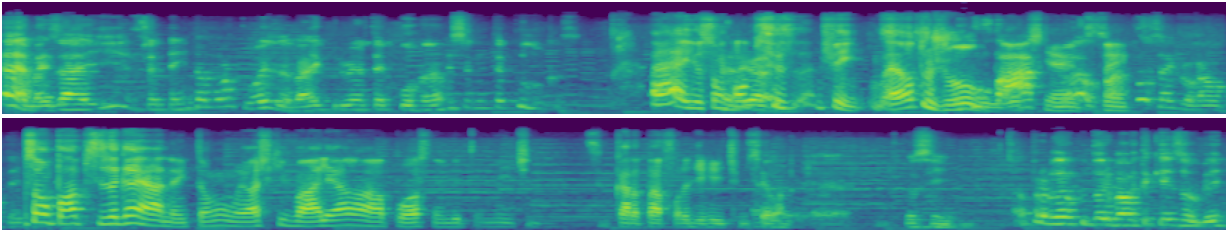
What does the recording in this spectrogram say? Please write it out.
É, mas aí você tenta alguma coisa. Vai primeiro tempo com o Ramos e segundo tempo com o Lucas. É, e o São Tá Paulo ligado? precisa. Enfim, é outro jogo. o outros 500, é, o consegue jogar um tempo. O São Paulo precisa ganhar, né? Então eu acho que vale a aposta, independente se o cara tá fora de ritmo, sei lá. É, tipo assim, é um problema que o Dorival vai ter que resolver.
